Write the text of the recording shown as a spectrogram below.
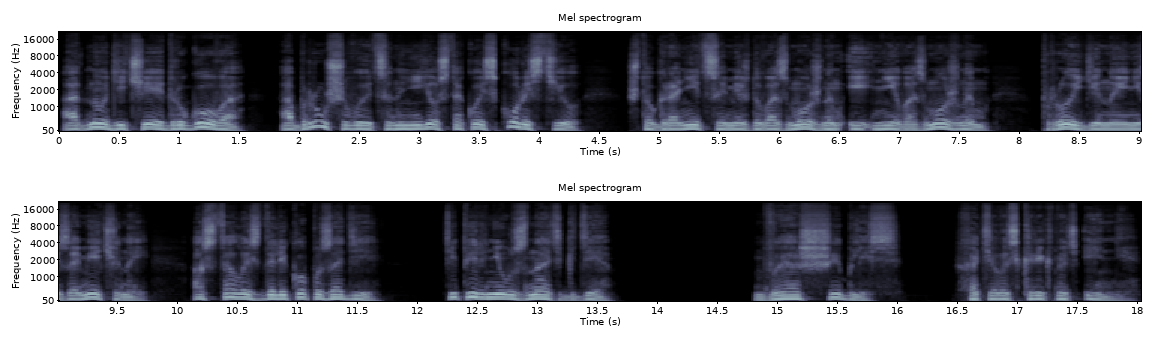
одно дичее другого, обрушиваются на нее с такой скоростью, что граница между возможным и невозможным, пройденной и незамеченной, осталась далеко позади, теперь не узнать где. «Вы ошиблись», — хотелось крикнуть Инне.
